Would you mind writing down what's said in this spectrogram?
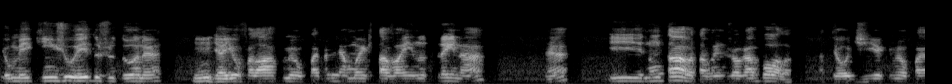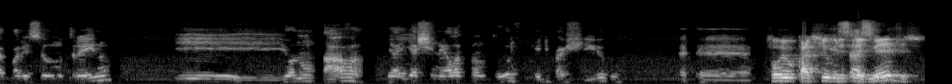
eu meio que enjoei do judô, né? Uhum. E aí eu falava com meu pai e minha mãe que estava indo treinar, né? E não tava, tava indo jogar bola. Até o dia que meu pai apareceu no treino e eu não tava. E aí a chinela cantou, fiquei de castigo. É... é foi o castigo de três assim... meses?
